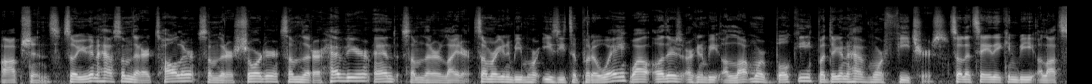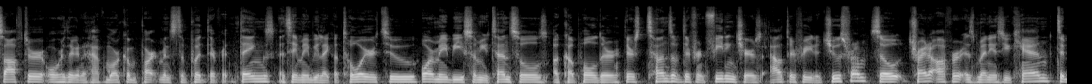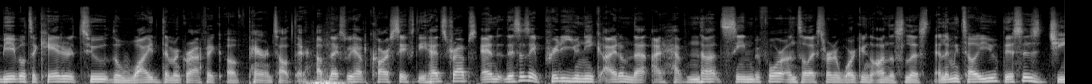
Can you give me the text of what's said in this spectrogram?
options. So you're going to have some that are taller, some that are shorter, some that are heavier, and some that are lighter. Some are going to be more easy to put away, while others are going to be a lot more bulky, but they're going to have more features. So let's say they can be a lot softer, or they're going to have more compartments to put different things. Let's say maybe like a toy or two, or maybe some utensils, a cup holder. There's tons of different feeding chairs out there for you to choose from. So try to offer as many as you can to be able to cater to the wide demographic of parents out there. Up next, we have car safety head straps, and this is a pretty unique item that I have not seen before until I started working on this list. And let me tell you, this is genius.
